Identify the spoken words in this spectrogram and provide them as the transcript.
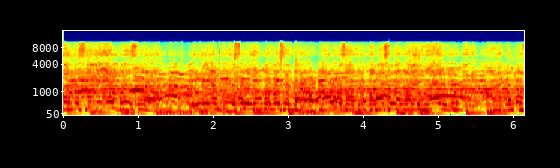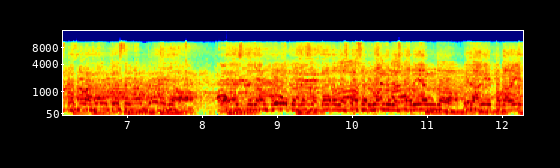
González sigue bien puesto. Bien puesto, toro. Vamos a prepararse para Ismael. Para que no estés este gran público. Este gran público de esa toro lo está observando y lo está viendo. Cuidadito. Ismael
